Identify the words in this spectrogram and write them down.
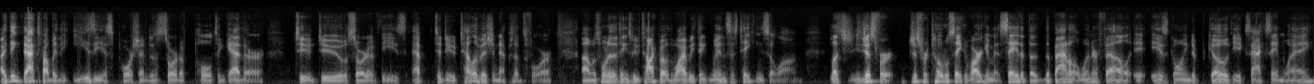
i think that's probably the easiest portion to sort of pull together to do sort of these ep to do television episodes for um was one of the things we've talked about with why we think Winds is taking so long. Let's just for just for total sake of argument say that the the battle at winterfell is going to go the exact same way.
